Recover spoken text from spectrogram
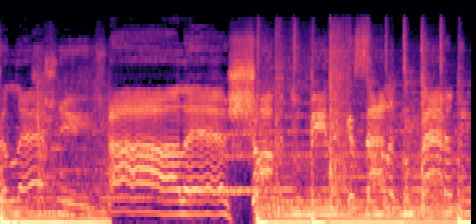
залежність, але що би тобі не казали попереду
